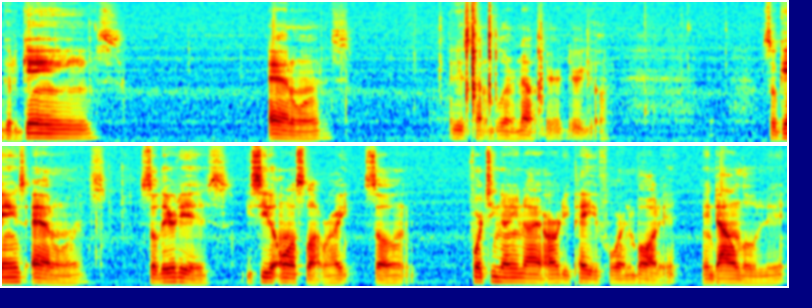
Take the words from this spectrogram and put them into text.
Go to games, add-ons. It is kind of blurring out there. There you go. So games, add-ons. So there it is. You see the onslaught, right? So $14.99 I already paid for it and bought it and downloaded it.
